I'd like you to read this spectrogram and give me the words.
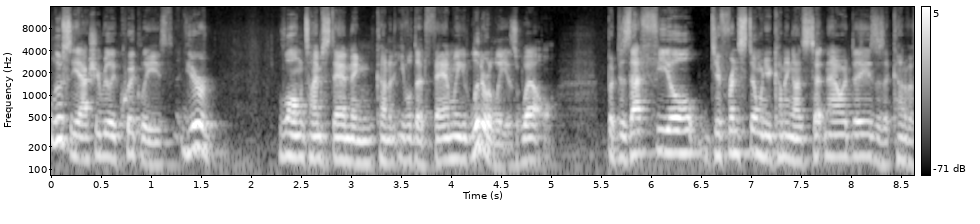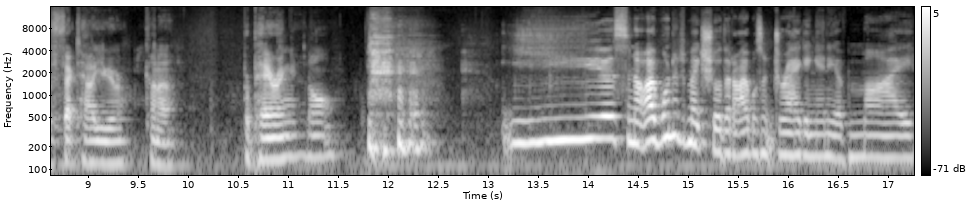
Lucy, actually, really quickly, you're long-time standing kind of Evil Dead family, literally as well. But does that feel different still when you're coming on set nowadays? Does it kind of affect how you're kind of preparing at all? Yes, no. I wanted to make sure that I wasn't dragging any of my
